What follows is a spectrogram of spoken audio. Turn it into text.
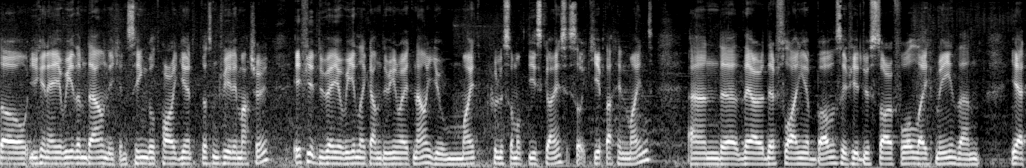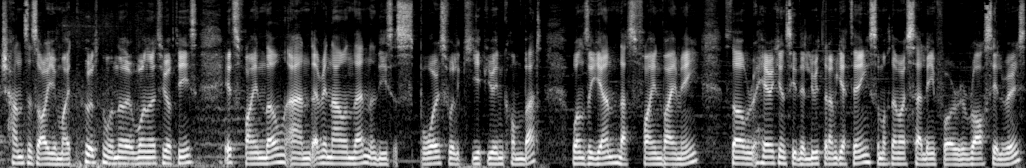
So you can AoE them down, you can single target, doesn't really matter. If you do AoE like I'm doing right now, you might pull some of these guys, so keep that in mind and uh, they're they're flying above. So if you do Starfall like me, then yeah, chances are you might pull one or, one or two of these. It's fine though, and every now and then these spores will keep you in combat. Once again, that's fine by me. So here you can see the loot that I'm getting. Some of them are selling for raw silvers.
